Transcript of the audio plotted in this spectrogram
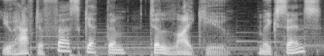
you have to first get them to like you. Make sense?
